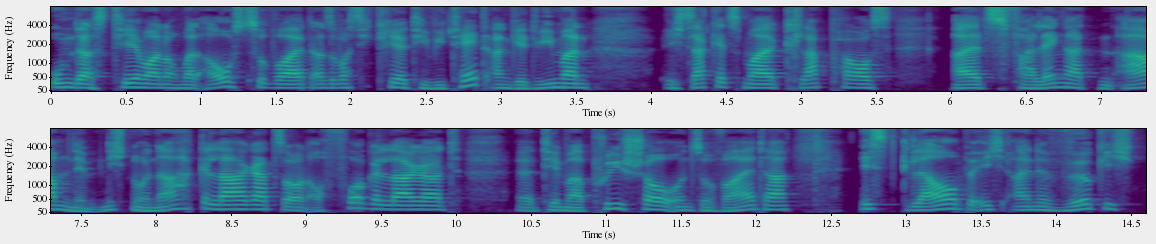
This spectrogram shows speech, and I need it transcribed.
um das Thema nochmal auszuweiten. Also was die Kreativität angeht, wie man, ich sag jetzt mal, Clubhouse als verlängerten Arm nimmt. Nicht nur nachgelagert, sondern auch vorgelagert. Äh, Thema Pre-Show und so weiter. Ist, glaube ich, eine wirklich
